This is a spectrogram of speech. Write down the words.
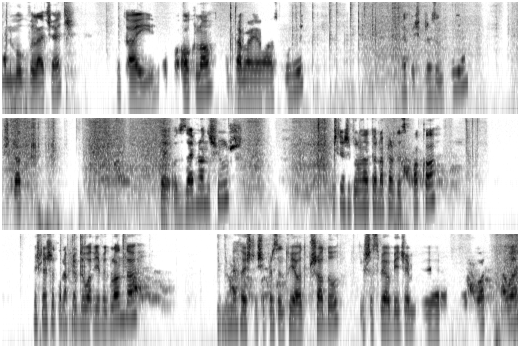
Man mógł wylecieć. Tutaj oko- okno, brama miała służyć. Jak to się prezentuje? W środku. Tutaj od zewnątrz już. Myślę, że wygląda to naprawdę spoko. Myślę, że to naprawdę ładnie wygląda. Ja to jeszcze się prezentuje od przodu. Jeszcze sobie objedziemy koła całe.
